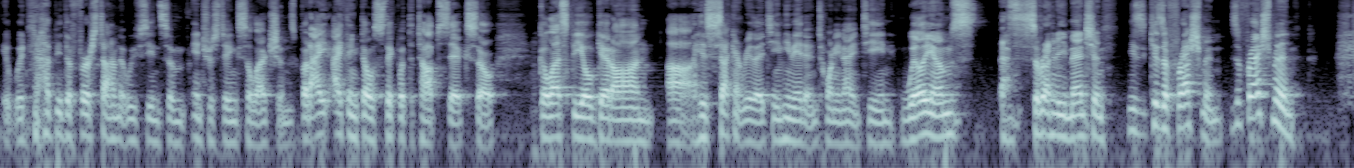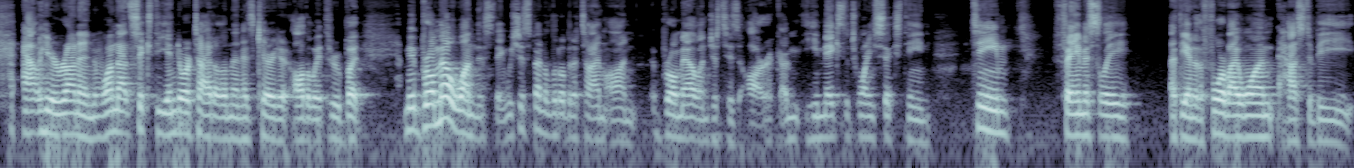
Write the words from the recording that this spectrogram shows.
it would not be the first time that we've seen some interesting selections. But I, I think they'll stick with the top six. So Gillespie will get on uh, his second relay team. He made it in 2019. Williams as Serenity mentioned, he's, he's a freshman. He's a freshman out here running, won that 60 indoor title, and then has carried it all the way through. But I mean, Bromell won this thing. We should spend a little bit of time on Bromell and just his arc. I mean, he makes the 2016 team. Famously, at the end of the four by one, has to be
